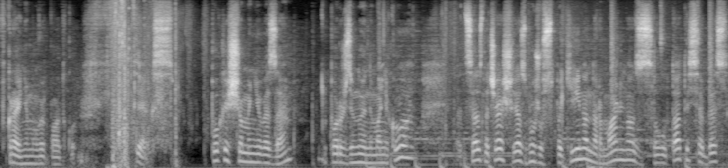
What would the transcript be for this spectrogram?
в крайньому випадку. Текс. Поки що мені везе. Поруч зі мною нема нікого. Це означає, що я зможу спокійно, нормально залутатися без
